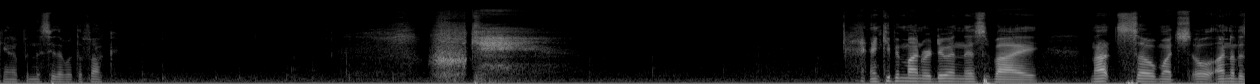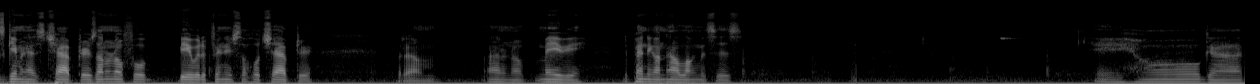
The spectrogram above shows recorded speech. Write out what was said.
Can't open this either. What the fuck? okay. And keep in mind, we're doing this by not so much. Oh, I know this game has chapters. I don't know if we'll be able to finish the whole chapter, but um, I don't know. Maybe, depending on how long this is. Okay. Oh God.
